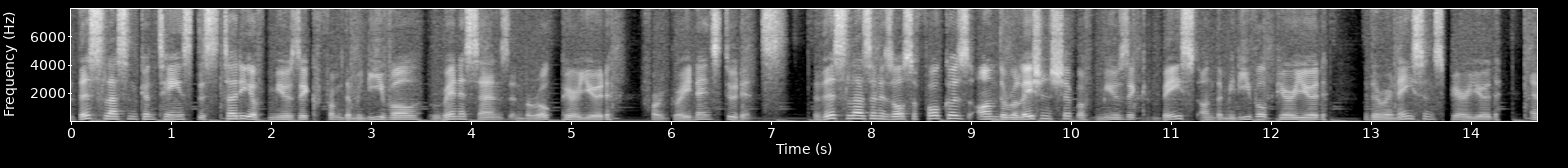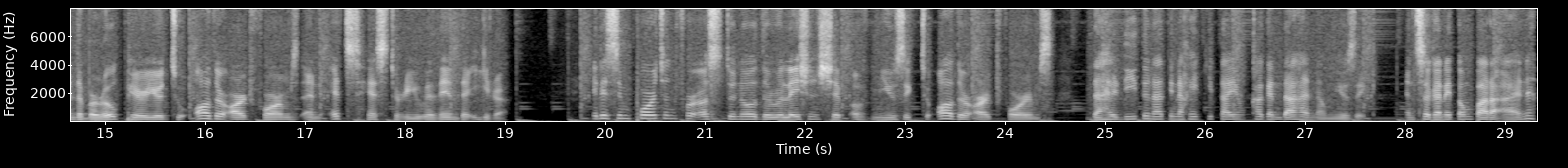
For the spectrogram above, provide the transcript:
This lesson contains the study of music from the medieval, Renaissance, and Baroque period for grade 9 students. This lesson is also focused on the relationship of music based on the medieval period, the Renaissance period, and the Baroque period to other art forms and its history within the era. It is important for us to know the relationship of music to other art forms dahil dito natin nakikita yung kagandahan ng music. And sa ganitong paraan,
